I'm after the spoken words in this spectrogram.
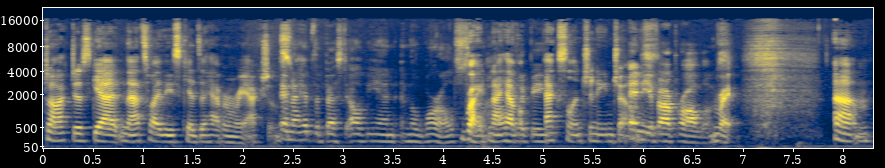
doctors get, and that's why these kids are having reactions. And I have the best LVN in the world. So right, and I have be excellent Genene Jones. any of our problems. Right. Um,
